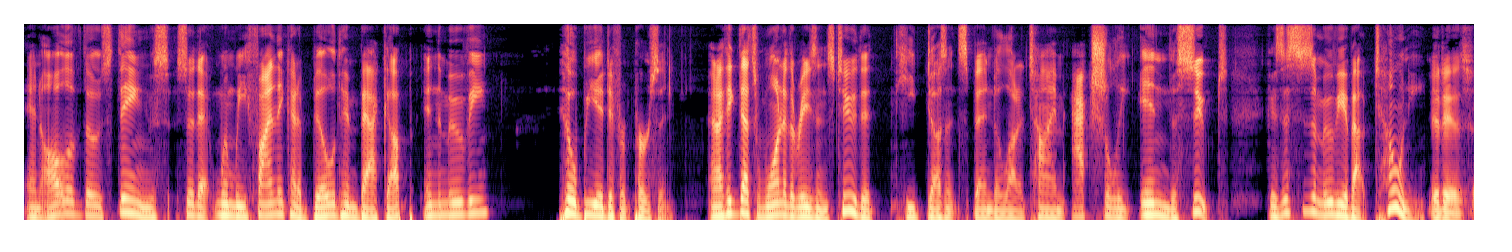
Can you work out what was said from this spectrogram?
and all of those things, so that when we finally kind of build him back up in the movie, he'll be a different person. And I think that's one of the reasons too that he doesn't spend a lot of time actually in the suit because this is a movie about Tony, It is.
